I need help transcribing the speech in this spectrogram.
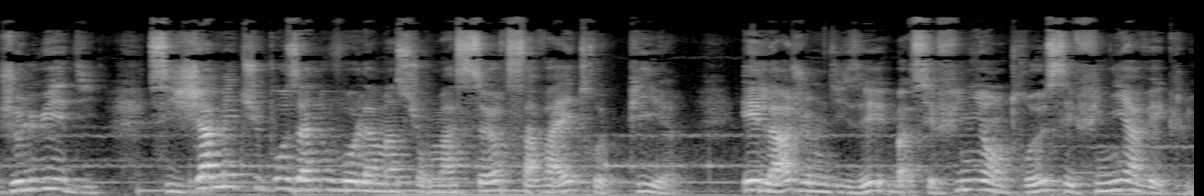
Je lui ai dit si jamais tu poses à nouveau la main sur ma sœur, ça va être pire. Et là, je me disais, bah, c'est fini entre eux, c'est fini avec lui.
